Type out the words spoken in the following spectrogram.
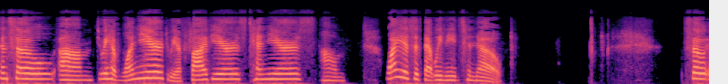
And so um, do we have one year? Do we have five years, 10 years? Um, why is it that we need to know? So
